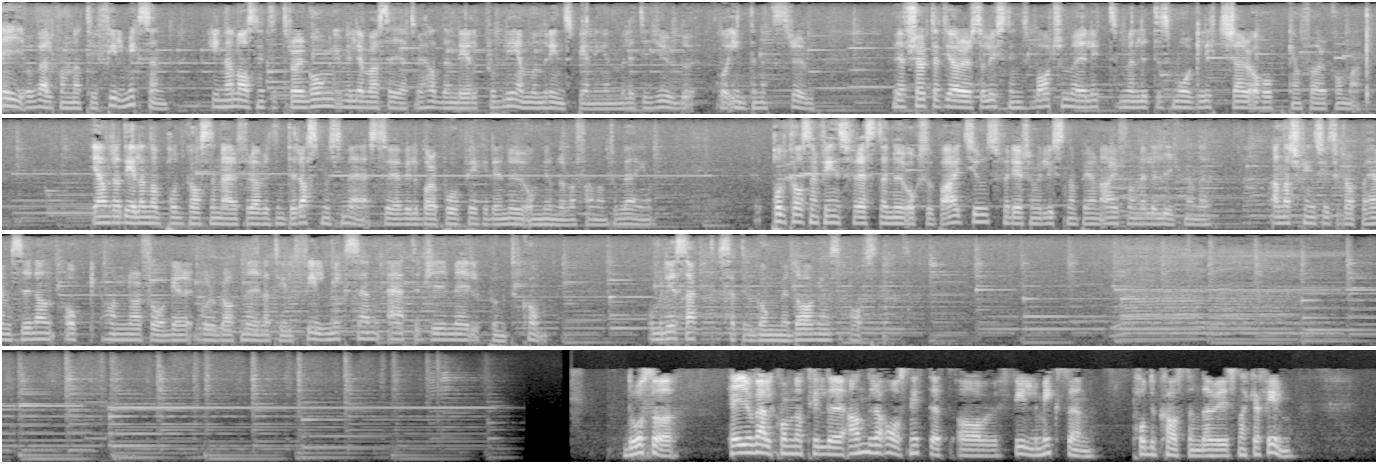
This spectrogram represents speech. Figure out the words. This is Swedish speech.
Hej och välkomna till Filmmixen. Innan avsnittet drar igång vill jag bara säga att vi hade en del problem under inspelningen med lite ljud och internetstrul. Vi har försökt att göra det så lyssningsbart som möjligt men lite små glitchar och hopp kan förekomma. I andra delen av podcasten är för övrigt inte Rasmus med så jag ville bara påpeka det nu om ni undrar var fan han tog vägen. Podcasten finns förresten nu också på iTunes för er som vill lyssna på er iPhone eller liknande. Annars finns vi såklart på hemsidan och har ni några frågor går det bra att mejla till filmmixen at gmail.com. Och med det sagt sätter vi igång med dagens avsnitt. Då så. Hej och välkomna till det andra avsnittet av Filmmixen, podcasten där vi snackar film.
